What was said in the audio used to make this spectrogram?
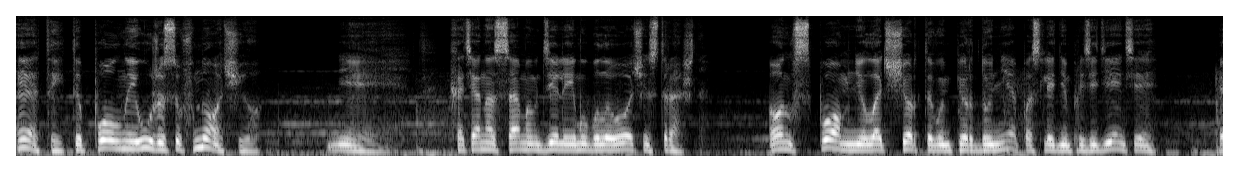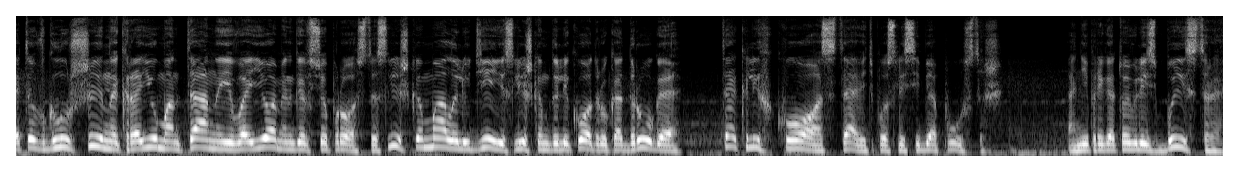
Этой-то полной ужасов ночью. Нет, хотя на самом деле ему было очень страшно. Он вспомнил о чертовом пердуне, последнем президенте. Это в глуши, на краю Монтаны и Вайоминга все просто. Слишком мало людей и слишком далеко друг от друга. Так легко оставить после себя пустошь. Они приготовились быстро,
